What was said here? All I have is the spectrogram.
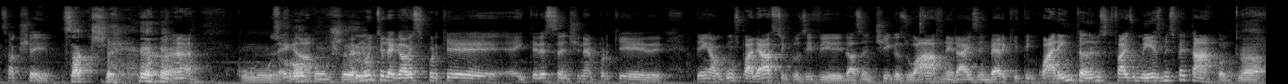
Saco cheio. Saco cheio. É. com escroto cheio. É muito legal isso porque é interessante, né? Porque tem alguns palhaços, inclusive das antigas, o Avner Eisenberg, que tem 40 anos que faz o mesmo espetáculo. Ah.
